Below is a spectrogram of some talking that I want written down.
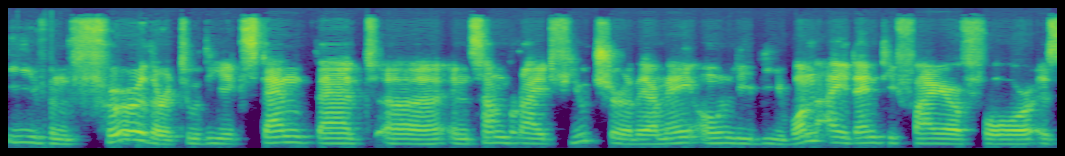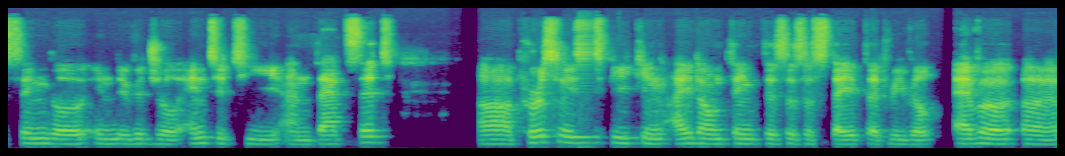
even further to the extent that uh, in some bright future there may only be one identifier for a single individual entity and that's it. Uh, personally speaking, I don't think this is a state that we will ever uh,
